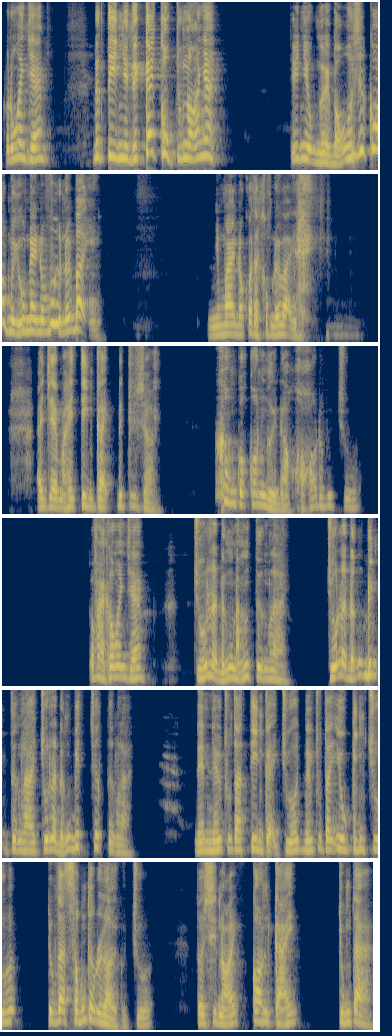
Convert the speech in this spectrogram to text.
có đúng anh chị em? Đức tin nhìn thấy kết cục chúng nó nha. Chứ nhiều người bảo, ôi con mình hôm nay nó vừa nói bậy. Nhưng mai nó có thể không nói bậy đấy anh chị em hãy tin cậy đức chúa trời. Không có con người nào khó đối với chúa. Có phải không anh chị em? Chúa là đấng nắm tương lai. Chúa là đấng định tương lai. Chúa là đấng biết trước tương lai. Nên nếu chúng ta tin cậy chúa, nếu chúng ta yêu kính chúa, chúng ta sống theo lời của chúa, tôi xin nói con cái chúng ta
